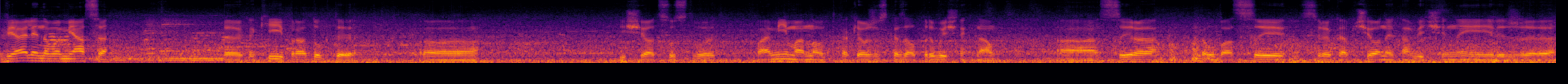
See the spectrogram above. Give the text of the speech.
вяленого мяса, э, какие продукты э, еще отсутствуют. Помимо, ну, как я уже сказал, привычных нам э, сыра, колбасы, сырокопченой, там, ветчины или же,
